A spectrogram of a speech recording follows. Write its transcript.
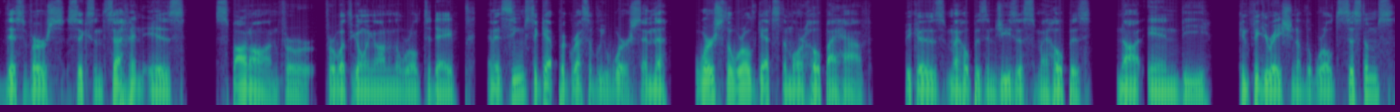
this verse 6 and 7 is spot on for, for what's going on in the world today. And it seems to get progressively worse. And the worse the world gets, the more hope I have because my hope is in Jesus. My hope is not in the configuration of the world systems,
